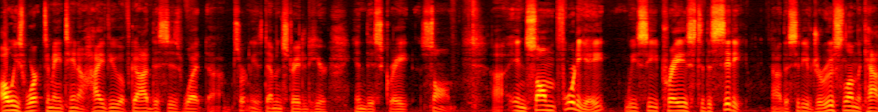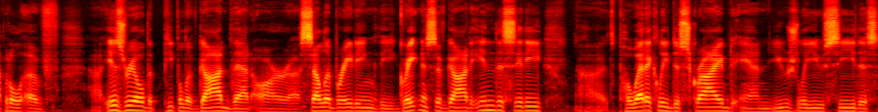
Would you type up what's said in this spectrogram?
always work to maintain a high view of God, this is what what um, certainly is demonstrated here in this great psalm. Uh, in Psalm 48, we see praise to the city, uh, the city of Jerusalem, the capital of uh, Israel, the people of God that are uh, celebrating the greatness of God in the city. Uh, it's poetically described, and usually you see this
